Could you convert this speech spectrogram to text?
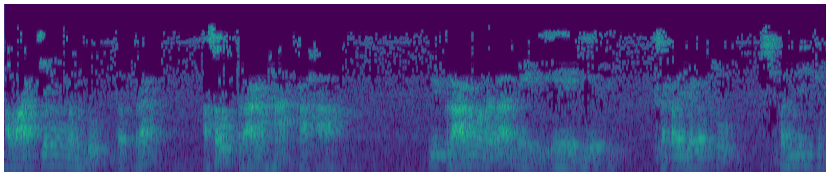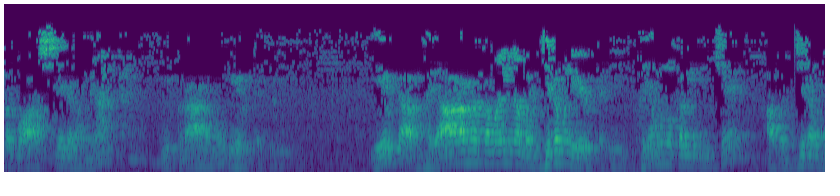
ఆ వాక్యం నందు తత్ర అసౌ ప్రాణ కహ ఈ ప్రాణం అనగా ఏది సకల జగత్తు స్పందించుటకు ఆశ్చర్యమైన ఈ ప్రాణము ఏమిటది? ఏమిటి ఆ భయానకమైన వజ్రము ఏమిటది? భయమును కలిగించే ఆ వజ్రము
